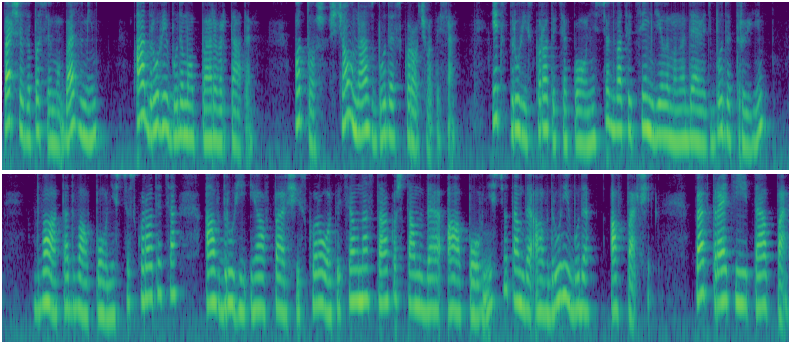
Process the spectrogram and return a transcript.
Перший записуємо без змін, а другий будемо перевертати. Отож, що у нас буде скорочуватися? Х другий скоротиться повністю, 27 ділимо на 9 буде 3. 2 та 2 повністю скоротиться, а в другій і А в першій скоротиться у нас також, там, де А повністю, там, де А в другій буде А в першій. П в третій та П.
